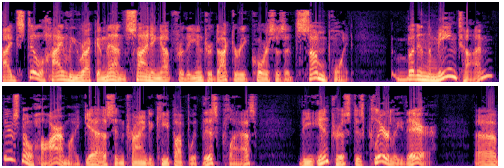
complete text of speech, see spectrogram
I'd still highly recommend signing up for the introductory courses at some point. But in the meantime, there's no harm, I guess, in trying to keep up with this class. The interest is clearly there. Uh,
